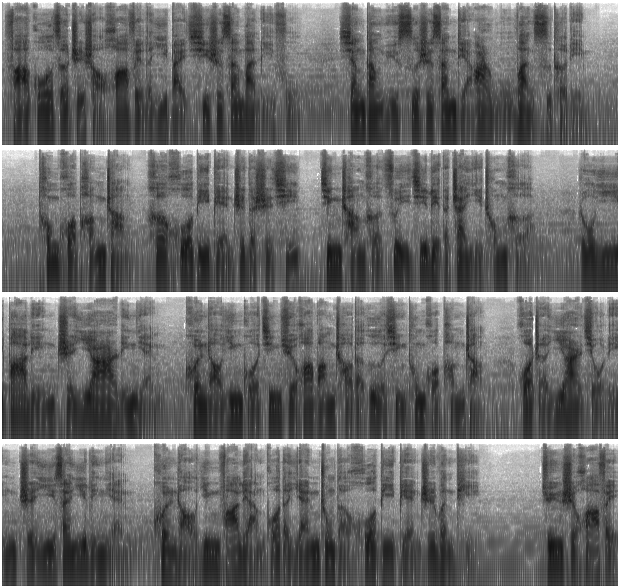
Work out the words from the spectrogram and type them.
法国则至少花费了一百七十三万里弗，相当于四十三点二五万斯特林。通货膨胀和货币贬值的时期经常和最激烈的战役重合，如一八零至一二二零年困扰英国金雀花王朝的恶性通货膨胀。或者一二九零至一三一零年困扰英法两国的严重的货币贬值问题，军事花费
